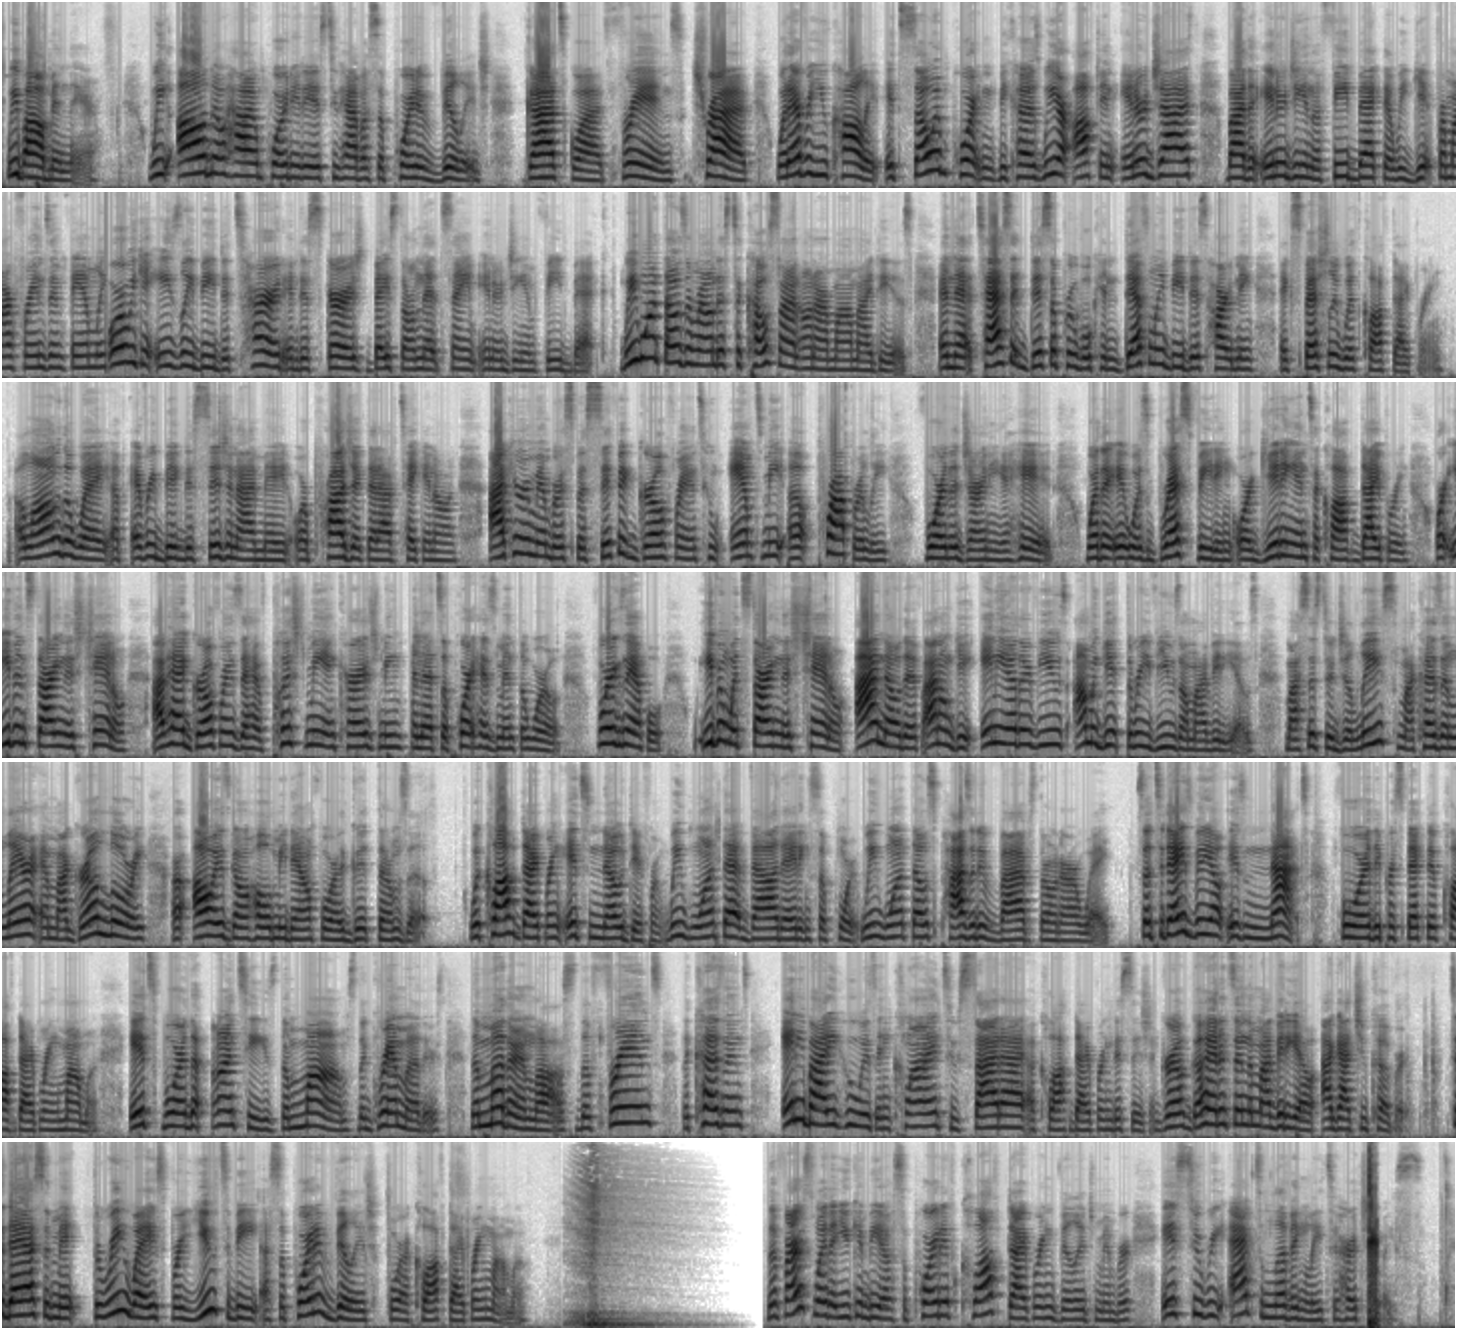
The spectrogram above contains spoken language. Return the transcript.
We've all been there. We all know how important it is to have a supportive village God Squad, friends, tribe, whatever you call it. It's so important because we are often energized by the energy and the feedback that we get from our friends and family, or we can easily be deterred and discouraged based on that same energy and feedback. We want those around us to co sign on our mom ideas, and that tacit disapproval can definitely be disheartening, especially with cloth diapering. Along the way of every big decision I made or project that I've taken on, I can remember specific girlfriends who amped me up properly for the journey ahead. Whether it was breastfeeding or getting into cloth diapering or even starting this channel, I've had girlfriends that have pushed me, encouraged me, and that support has meant the world. For example, even with starting this channel, I know that if I don't get any other views, I'm gonna get three views on my videos. My sister Jaleese, my cousin Lara, and my girl Lori are always gonna hold me down for a good thumbs up. With cloth diapering, it's no different. We want that validating support. We want those positive vibes thrown our way. So today's video is not for the prospective cloth diapering mama. It's for the aunties, the moms, the grandmothers, the mother-in-laws, the friends, the cousins, anybody who is inclined to side-eye a cloth diapering decision. Girl, go ahead and send them my video. I got you covered. Today I submit three ways for you to be a supportive village for a cloth diapering mama. The first way that you can be a supportive cloth diapering village member is to react lovingly to her choice.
